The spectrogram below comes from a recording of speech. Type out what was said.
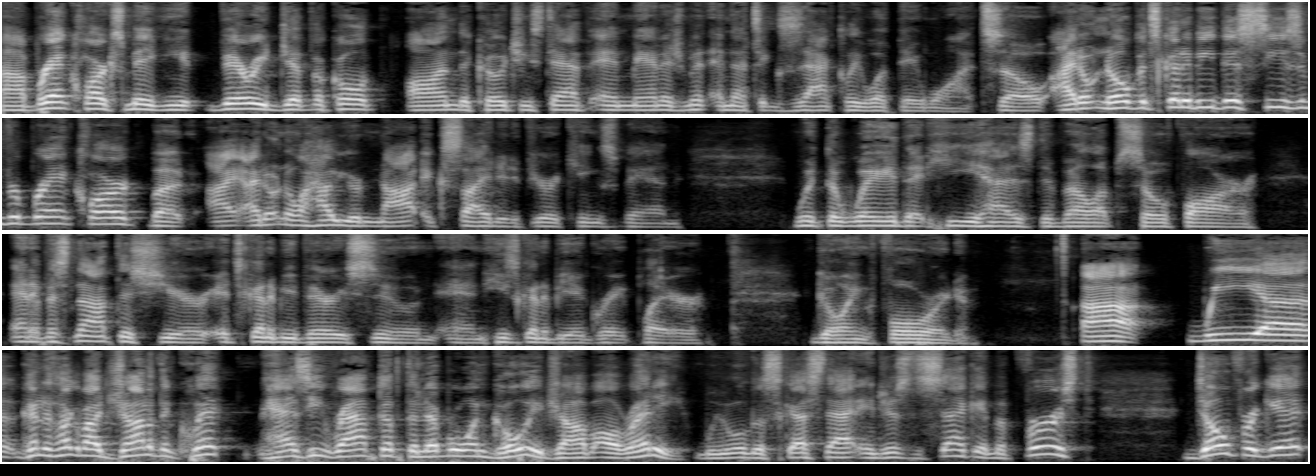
uh, Brandt Clarke's making it very difficult on the coaching staff and management, and that's exactly what they want. So I don't know if it's going to be this season for Brandt Clarke, but I, I don't know how you're not excited if you're a Kings fan with the way that he has developed so far. And if it's not this year, it's going to be very soon, and he's going to be a great player going forward. Uh, we uh going to talk about Jonathan Quick. Has he wrapped up the number one goalie job already? We will discuss that in just a second. But first, don't forget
